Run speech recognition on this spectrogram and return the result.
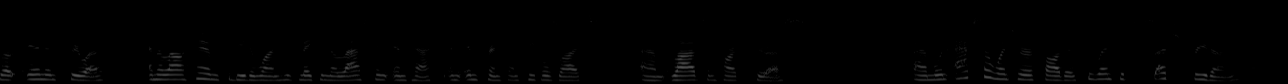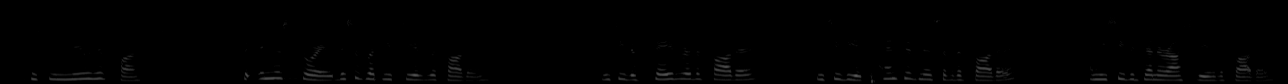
flow in and through us and allow Him to be the one who's making the lasting impact and imprint on people's lives, um, lives and hearts through us. Um, when Achsah went to her father, she went with such freedom because she knew his heart. So, in this story, this is what we see of the Father. We see the favor of the Father, we see the attentiveness of the Father, and we see the generosity of the Father.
